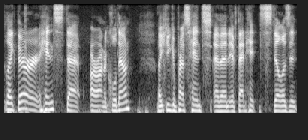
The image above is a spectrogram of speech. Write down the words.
Like there are hints that are on a cooldown. Like you can press hint, and then if that hint still isn't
